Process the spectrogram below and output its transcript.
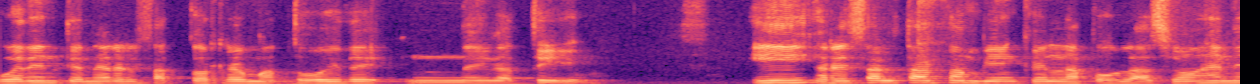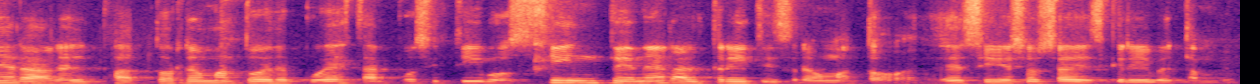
pueden tener el factor reumatoide negativo. Y resaltar también que en la población general el factor reumatoide puede estar positivo sin tener artritis reumatoide. Es decir, eso se describe también.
